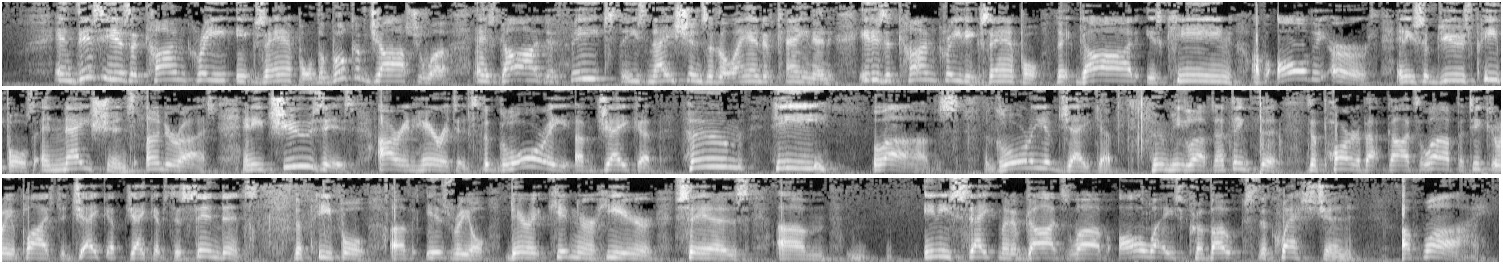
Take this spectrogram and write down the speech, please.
And this is a concrete example. The book of Joshua, as God defeats these nations of the land of Canaan, it is a concrete example that God is king of all the earth and he subdues peoples and nations under us. And he chooses our inheritance, the glory of Jacob, whom he loves. The glory of Jacob, whom he loves. I think the, the part about God's love particularly applies to Jacob, Jacob's descendants, the people of Israel. Derek Kidner here says, um, any statement of God's love always provokes the question of why,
